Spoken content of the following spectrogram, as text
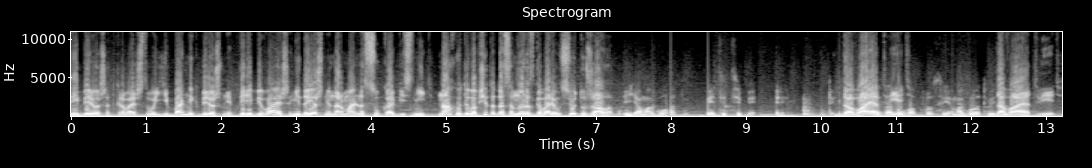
ты берешь, открываешь свой ебальник, берешь меня, перебиваешь и не даешь мне нормально, сука, объяснить. Нахуй ты вообще тогда со мной разговаривал всю эту жалобу? Я могу ответить теперь? Ты Давай, задал ответь. вопрос, я могу ответить? Давай, ответь.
